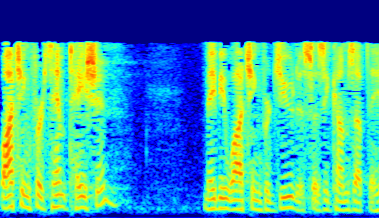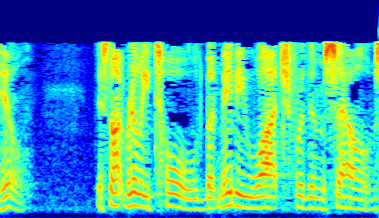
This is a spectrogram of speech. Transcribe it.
Watching for temptation? Maybe watching for Judas as he comes up the hill. It's not really told, but maybe watch for themselves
